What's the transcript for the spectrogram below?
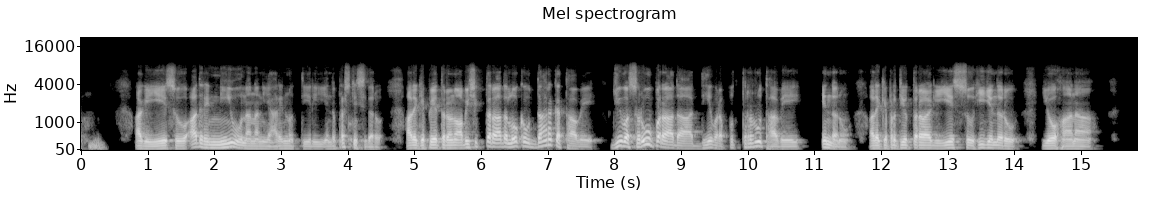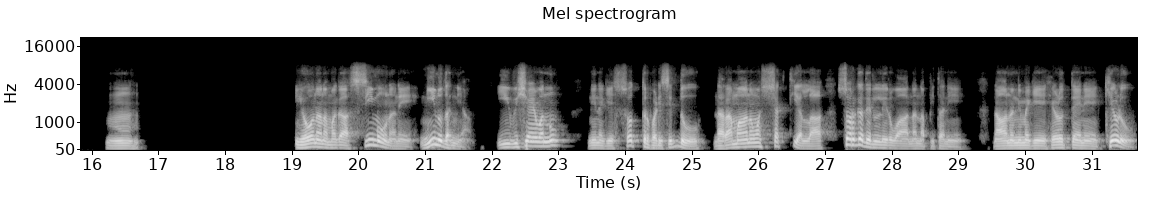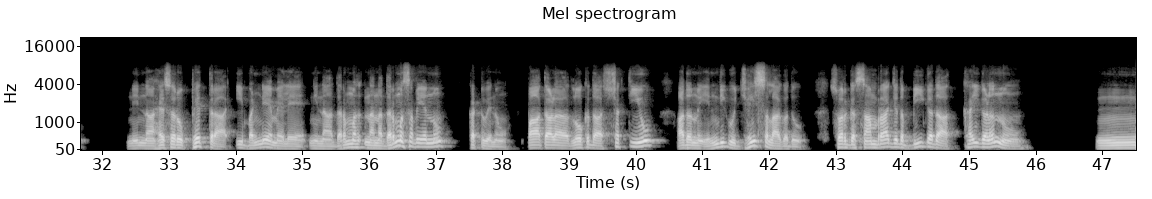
ಹಾಗೆ ಯೇಸು ಆದರೆ ನೀವು ನನ್ನನ್ನು ಯಾರೆನ್ನುತ್ತೀರಿ? ಎಂದು ಪ್ರಶ್ನಿಸಿದರು. ಅದಕ್ಕೆ ಪೇತ್ರನು, ಅಭಿಷಿಕ್ತರಾದ ಲೋಕ ಉದ್ಧಾರಕ ತಾವೇ ಜೀವ ಸ್ವರೂಪರಾದ ದೇವರ ಪುತ್ರರು ತಾವೇ ಎಂದನು. ಅದಕ್ಕೆ ಪ್ರತಿಯುತ್ತರವಾಗಿ ಯೇಸು ಹೀಗೆಂದರು. ಯೋಹಾನ, ಹ್ಮ್, ಯೋನನ ಮಗ ಸೀಮೋನನೇ, ನೀನು ಧನ್ಯ. ಈ ವಿಷಯವನ್ನು ನಿನಗೆ ಸೊತ್ತುಪಡಿಸಿದ್ದು ನರಮಾನವ ಶಕ್ತಿಯಲ್ಲ, ಸ್ವರ್ಗದಲ್ಲಿರುವ ನನ್ನ ಪಿತನೇ. ನಾನು ನಿಮಗೆ ಹೇಳುತ್ತೇನೆ, ಕೇಳು. ನಿನ್ನ ಹೆಸರು ಪೇತ್ರ, ಈ ಬಂಡೆಯ ಮೇಲೆ ನಿನ್ನ ಧರ್ಮ, ನನ್ನ ಧರ್ಮಸಭೆಯನ್ನು ಕಟ್ಟುವೆನು. ಪಾತಾಳ ಲೋಕದ ಶಕ್ತಿಯು ಅದನ್ನು ಎಂದಿಗೂ ಜಯಿಸಲಾಗದು. ಸ್ವರ್ಗ ಸಾಮ್ರಾಜ್ಯದ ಬೀಗದ ಕೈಗಳನ್ನು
